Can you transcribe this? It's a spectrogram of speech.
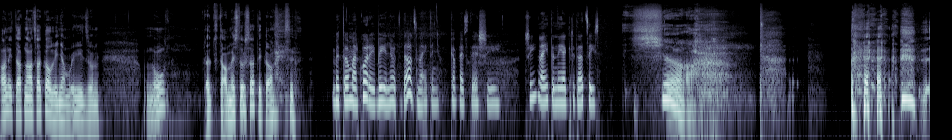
Anita atnāca atkal viņam līdzi. Un, nu, tad tā mēs tur satikāmies. Bet tomēr korī bija ļoti daudz meiteņu. Kāpēc tieši šī, šī meitene iekrita acīs? Jā.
